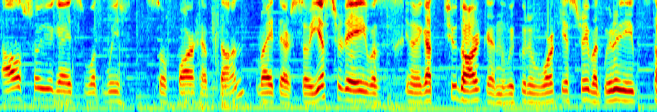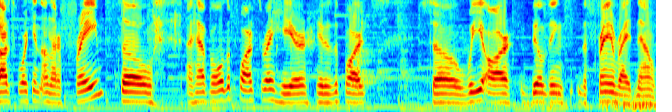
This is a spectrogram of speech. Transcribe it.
I'll show you guys what we so far have done right there. So yesterday was you know it got too dark and we couldn't work yesterday but we really start working on our frame. So i have all the parts right here. Here is the parts. So we are building the frame right now.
